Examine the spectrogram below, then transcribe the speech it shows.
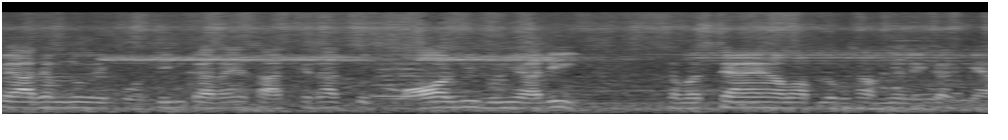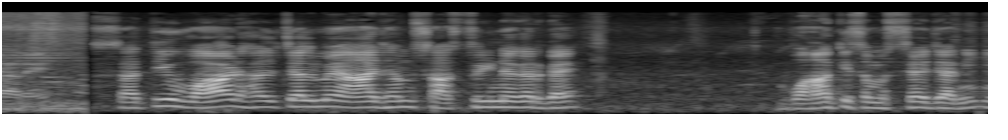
पर आज हम लोग रिपोर्टिंग कर रहे हैं। साथ के साथ कुछ और भी बुनियादी समस्याएँ हम आप लोगों के सामने लेकर के आ रहे हैं। साथियों वार्ड हलचल में आज हम शास्त्री नगर गए। वहाँ की समस्या जानी।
